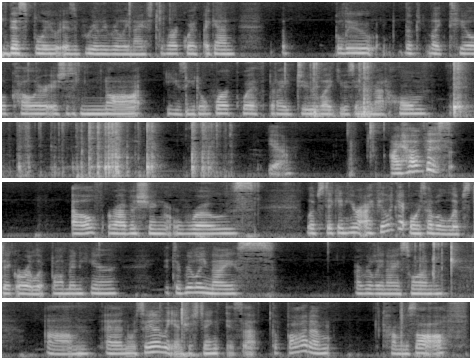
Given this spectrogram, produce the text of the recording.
This blue is really, really nice to work with. Again, the blue, the like teal color is just not easy to work with, but I do like using them at home. Yeah. I have this e.l.f. Ravishing Rose lipstick in here. I feel like I always have a lipstick or a lip balm in here. It's a really nice, a really nice one. Um, and what's really interesting is that the bottom comes off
